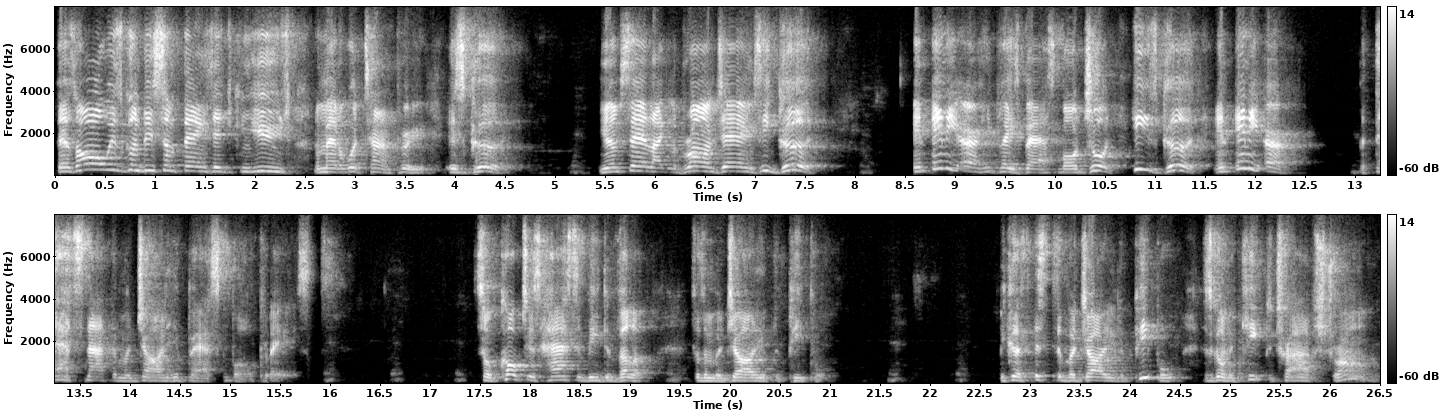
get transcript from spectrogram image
There's always going to be some things that you can use no matter what time period. It's good. You know what I'm saying? Like LeBron James, he good. In any era he plays basketball. Jordan, he's good in any era. But that's not the majority of basketball players. So coaches has to be developed for the majority of the people. Because it's the majority of the people that's going to keep the tribe strong.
